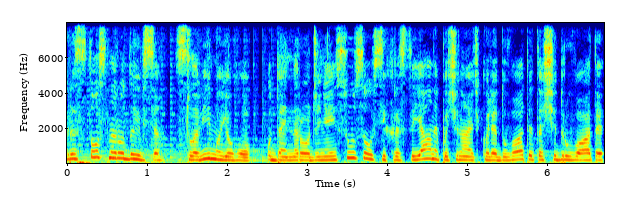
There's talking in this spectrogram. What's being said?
Христос народився, славімо Його! У день народження Ісуса усі християни починають колядувати та щедрувати.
